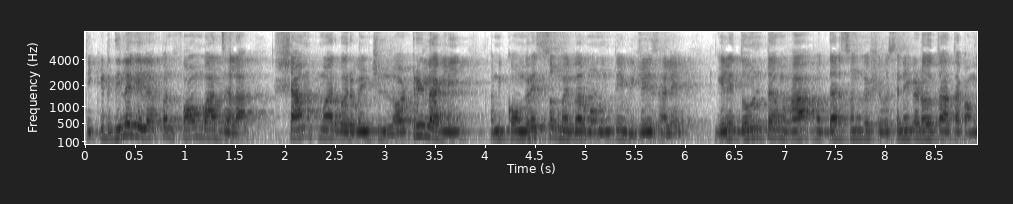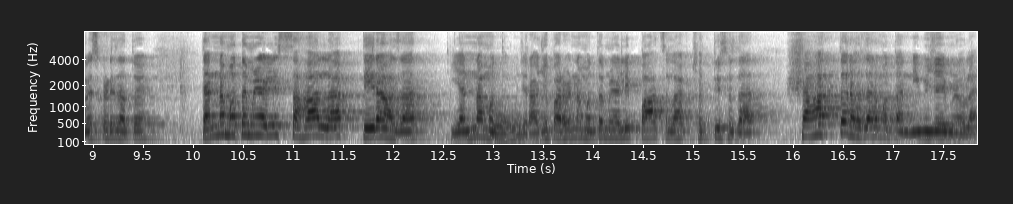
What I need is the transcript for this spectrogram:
तिकीट दिलं गेलं पण फॉर्म बाद झाला. श्यामकुमार बर्वेंची लॉटरी लागली आणि काँग्रेसचा उमेदवार म्हणून ते विजयी झाले. गेले दोन टर्म हा मतदारसंघ शिवसेनेकडे होता आता काँग्रेसकडे जातोय. त्यांना मतं मिळाली सहा लाख तेरा हजार. यांना मतं म्हणजे राजू पारवेंना मतं मिळाली पाच लाख छत्तीस हजार. शहात्तर हजार मतांनी विजय मिळवलाय.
